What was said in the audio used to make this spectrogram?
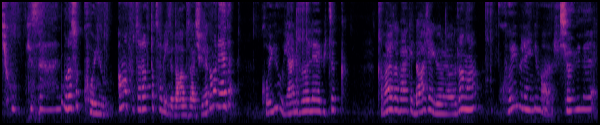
Çok güzel. Burası koyu. Ama fotoğrafta tabii ki daha güzel çıkacak ama neye de koyu. Yani böyle bir tık Kamerada belki daha şey görünüyordur ama koyu bir rengi var. Şöyle.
